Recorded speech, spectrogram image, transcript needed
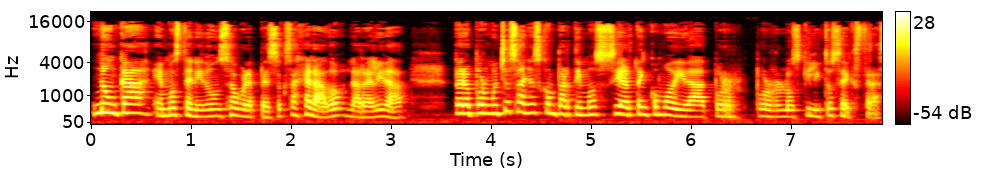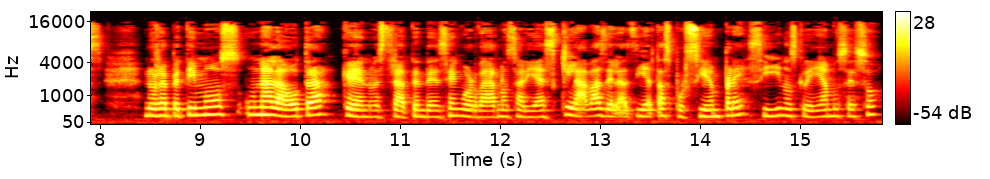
nunca hemos tenido un sobrepeso exagerado, la realidad pero por muchos años compartimos cierta incomodidad por, por los kilitos extras. Nos repetimos una a la otra que nuestra tendencia a engordar nos haría esclavas de las dietas por siempre, sí, nos creíamos eso.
